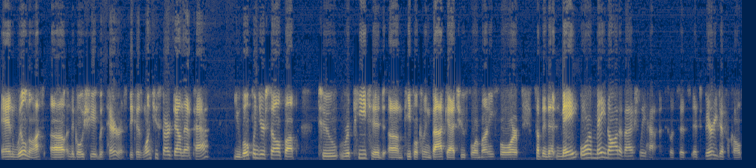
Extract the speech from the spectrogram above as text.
and will not uh, negotiate with terrorists. Because once you start down that path, you've opened yourself up to repeated um, people coming back at you for money for something that may or may not have actually happened. So it's it's, it's very difficult.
